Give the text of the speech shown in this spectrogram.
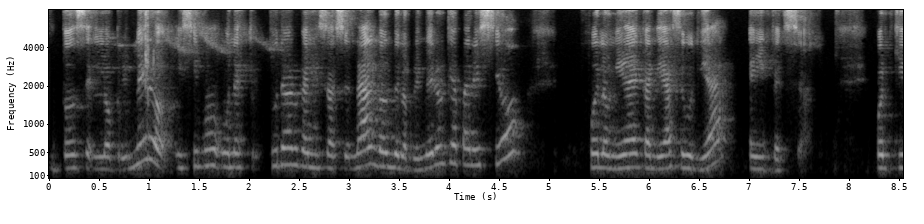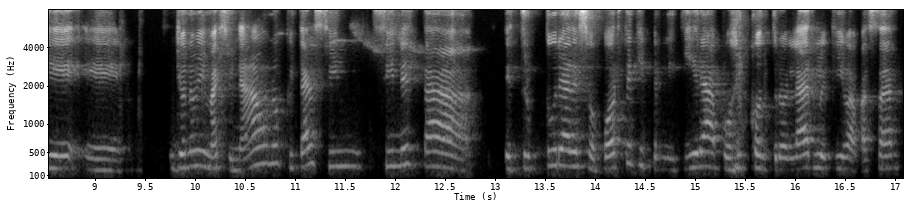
Entonces, lo primero, hicimos una estructura organizacional donde lo primero que apareció fue la unidad de calidad, seguridad e inspección. Porque eh, yo no me imaginaba un hospital sin, sin esta estructura de soporte que permitiera poder controlar lo que iba a pasar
